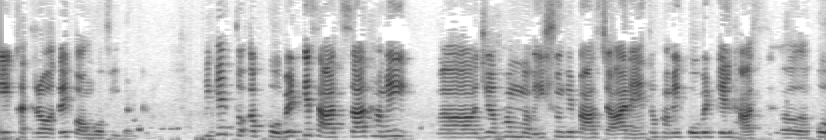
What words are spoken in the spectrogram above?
एक खतरा होता है कॉन्गो फीवर का, ठीक है? तो अब कोविड के साथ साथ हमें जब हम मवेशियों के पास जा रहे हैं तो हमें कोविड के लिहाज को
